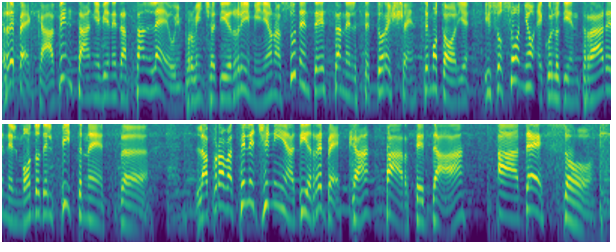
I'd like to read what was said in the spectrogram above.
Rebecca ha 20 anni e viene da San Leo in provincia di Rimini, è una studentessa nel settore scienze motorie. Il suo sogno è quello di entrare nel mondo del fitness. La prova telegenia di Rebecca parte da adesso.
